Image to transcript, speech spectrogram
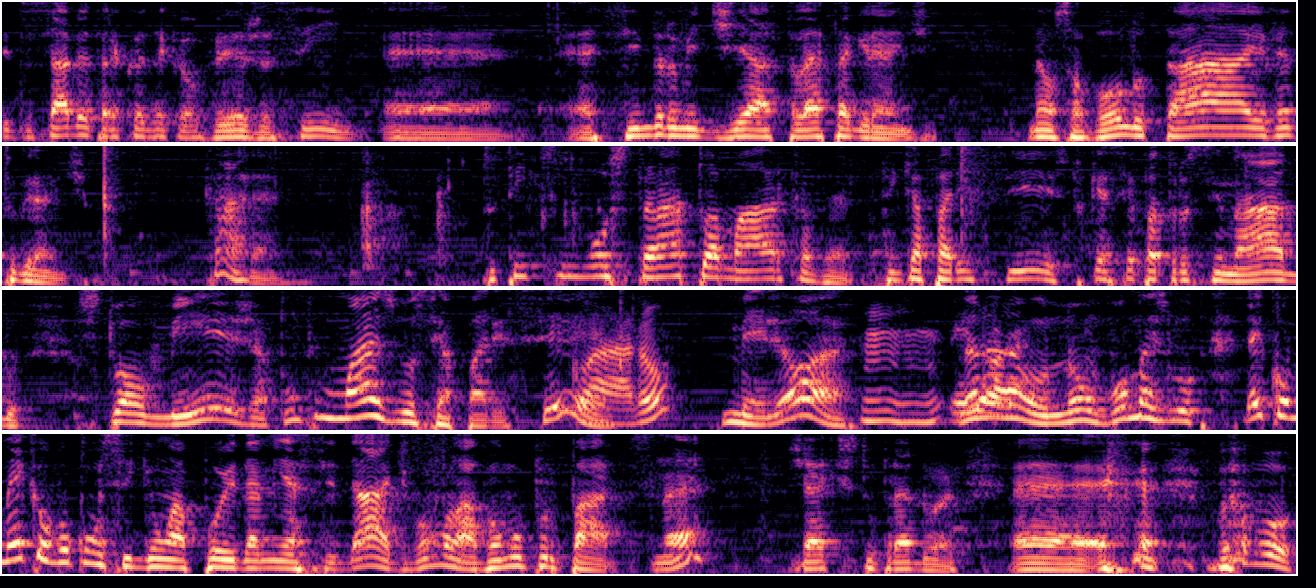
E tu sabe outra coisa que eu vejo assim? É, é síndrome de atleta grande. Não, só vou lutar evento grande. Cara, tu tem que mostrar a tua marca, velho. Tem que aparecer. Se tu quer ser patrocinado, se tu almeja, quanto mais você aparecer, Claro. melhor. Uhum. Não, não, não, não vou mais lutar. Daí como é que eu vou conseguir um apoio da minha cidade? Vamos lá, vamos por partes, né? Jack estuprador. É, vamos,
